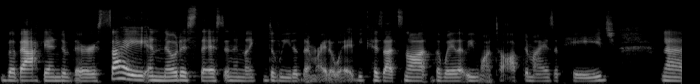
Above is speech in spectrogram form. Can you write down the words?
the back end of their site and noticed this and then like deleted them right away because that's not the way that we want to optimize a page. Um,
